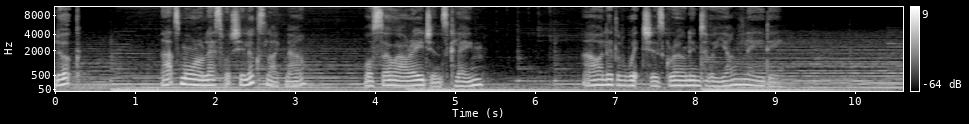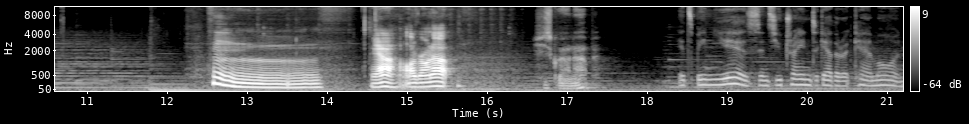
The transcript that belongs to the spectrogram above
Look. That's more or less what she looks like now. Or so our agents claim. Our little witch has grown into a young lady. Hmm. Yeah, all grown up. She's grown up. It's been years since you trained together at Kaer Morhen.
